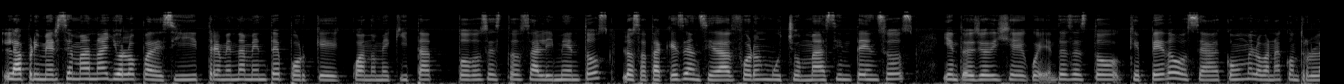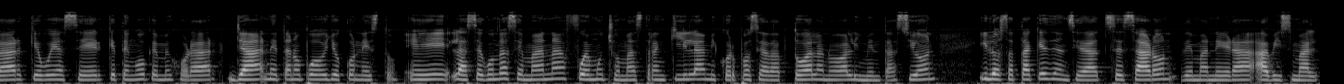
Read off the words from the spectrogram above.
La primera semana yo lo padecí tremendamente porque cuando me quita todos estos alimentos, los ataques de ansiedad fueron mucho más intensos y entonces yo dije, güey, entonces esto, ¿qué pedo? O sea, ¿cómo me lo van a controlar? ¿Qué voy a hacer? ¿Qué tengo que mejorar? Ya, neta, no puedo yo con esto. Eh, la segunda semana fue mucho más tranquila, mi cuerpo se adaptó a la nueva alimentación y los ataques de ansiedad cesaron de manera abismal.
